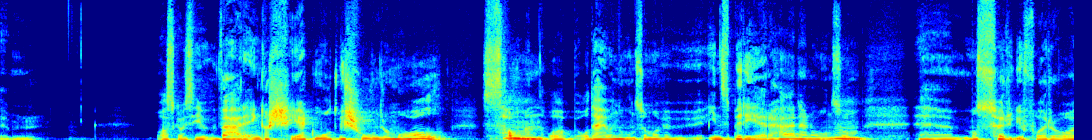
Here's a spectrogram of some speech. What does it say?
um, hva skal vi si, være engasjert mot visjoner og mål sammen. Mm. Og, og, det er jo noen som må inspirere her. Det er noen mm. som eh, må sørge for å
